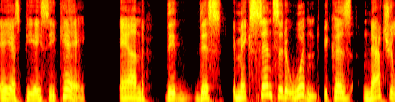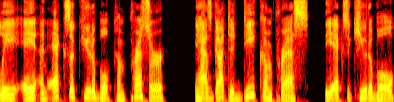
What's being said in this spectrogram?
A-S-P-A-C-K. And the, this, it makes sense that it wouldn't because naturally a, an executable compressor has got to decompress the executable.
